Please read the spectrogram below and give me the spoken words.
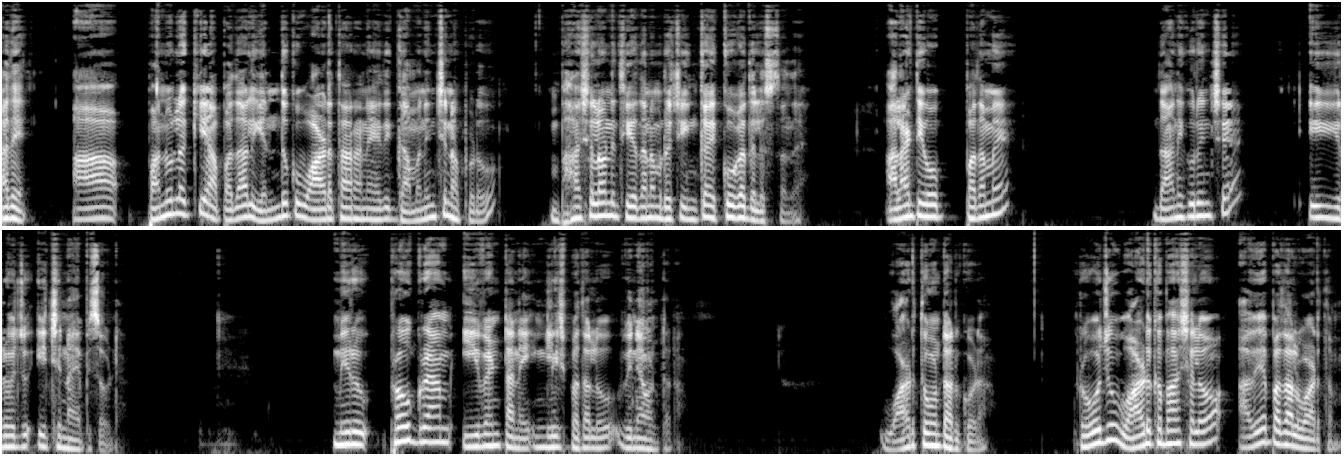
అదే ఆ పనులకి ఆ పదాలు ఎందుకు వాడతారనేది గమనించినప్పుడు భాషలోని తీయదనం రుచి ఇంకా ఎక్కువగా తెలుస్తుంది. అలాంటి ఓ పదమే? దాని గురించే ఈరోజు ఈ చిన్న ఎపిసోడ్. మీరు ప్రోగ్రామ్ ఈవెంట్ అనే ఇంగ్లీష్ పదాలు వినే ఉంటారు. వాడుతూ ఉంటారు కూడా. రోజు వాడుక భాషలో అవే పదాలు వాడతాం.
